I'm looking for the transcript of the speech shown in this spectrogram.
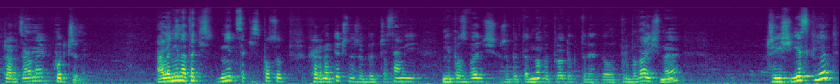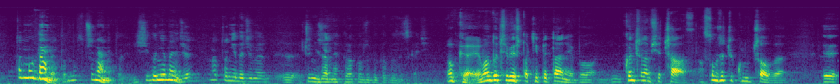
sprawdzamy, kurczymy. Ale nie, na taki, nie w taki sposób hermetyczny, żeby czasami nie pozwolić, żeby ten nowy produkt, którego próbowaliśmy, czy jeśli jest klient, to mu damy, to mu sprzedamy to. Jeśli go nie będzie, no to nie będziemy y, czynić żadnych kroków, żeby go pozyskać. Okej, ja mam do Ciebie jeszcze takie pytanie, bo kończy nam się czas, a są rzeczy kluczowe. Y,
